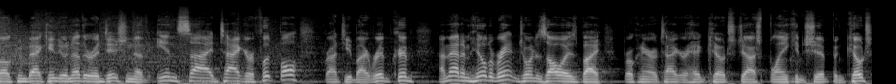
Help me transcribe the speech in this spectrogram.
welcome back into another edition of Inside Tiger Football, brought to you by Rib Crib. I'm Adam Hildebrandt, joined as always by Broken Arrow Tiger head coach Josh Blankenship. And coach,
